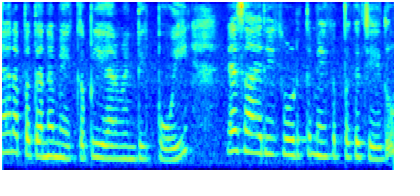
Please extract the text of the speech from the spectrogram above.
ഞാൻ അപ്പോൾ തന്നെ മേക്കപ്പ് ചെയ്യാൻ വേണ്ടി പോയി. ഞാൻ സാരിയൊക്കെ കൊടുത്ത് മേക്കപ്പ് ഒക്കെ ചെയ്തു.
